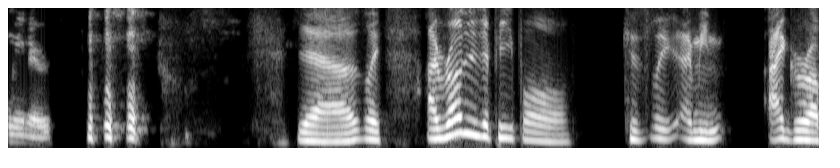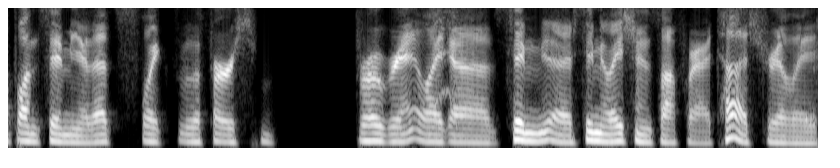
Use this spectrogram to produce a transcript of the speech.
cleaner. yeah, I was like, I run into people because, like, I mean, I grew up on Simio. That's like the first program, like uh, sim uh, simulation software I touched, really.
